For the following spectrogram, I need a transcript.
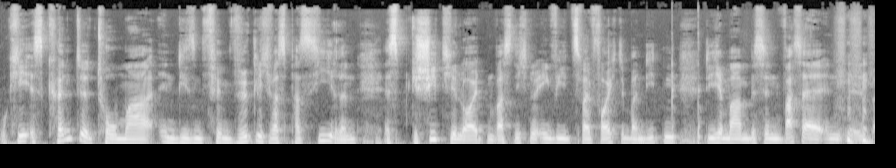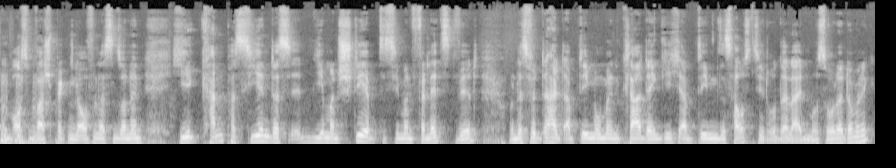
okay, es könnte Thomas in diesem Film wirklich was passieren. Es geschieht hier Leuten was, nicht nur irgendwie zwei feuchte Banditen, die hier mal ein bisschen Wasser in, äh, aus dem Waschbecken laufen lassen, sondern hier kann passieren, dass jemand stirbt, dass jemand verletzt wird. Und das wird halt ab dem Moment klar, denke ich, ab dem das Haustier drunter leiden muss, oder Dominik?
